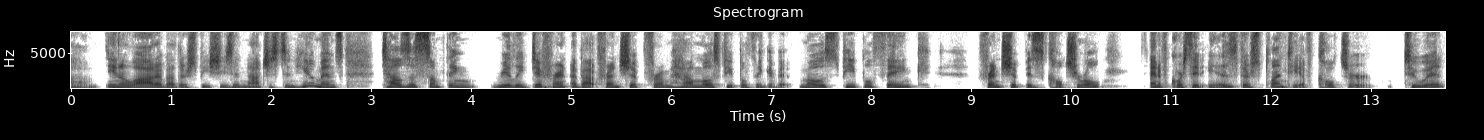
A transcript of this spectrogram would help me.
Um, in a lot of other species and not just in humans tells us something really different about friendship from how most people think of it. Most people think friendship is cultural. And of course, it is. There's plenty of culture to it.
